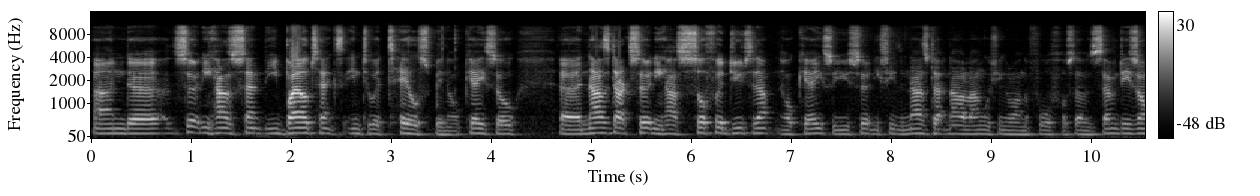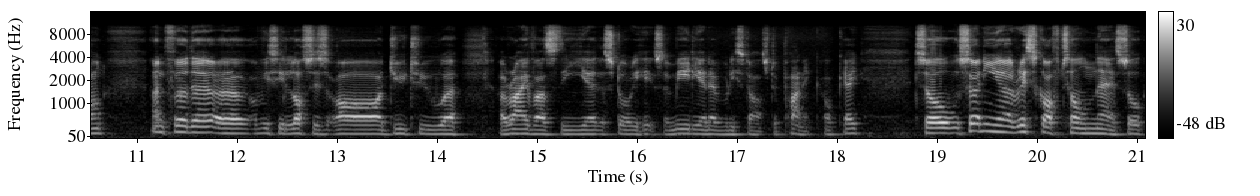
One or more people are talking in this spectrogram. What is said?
and uh, certainly has sent the biotechs into a tailspin. Okay, so uh, Nasdaq certainly has suffered due to that. Okay, so you certainly see the Nasdaq now languishing around the 44770 zone. And further, uh, obviously, losses are due to arrive as the the story hits the media and everybody starts to panic. Okay, so certainly a risk-off tone there. So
